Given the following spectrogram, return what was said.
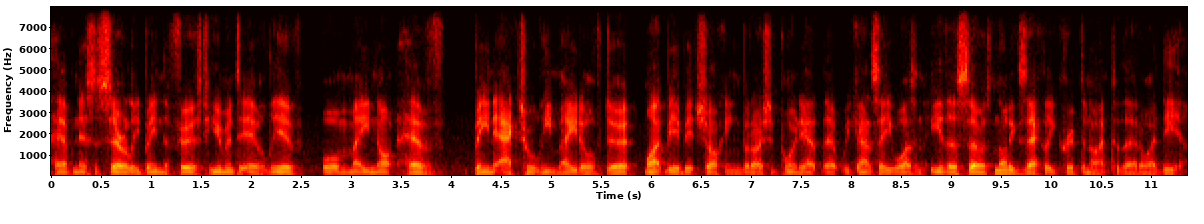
have necessarily been the first human to ever live or may not have been actually made of dirt might be a bit shocking, but I should point out that we can't say he wasn't either, so it's not exactly kryptonite to that idea.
